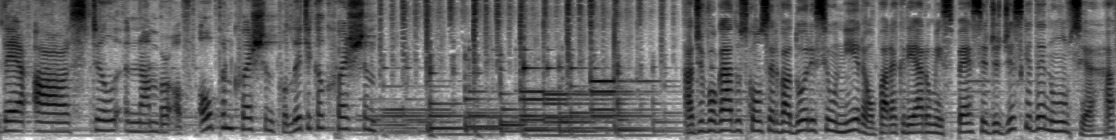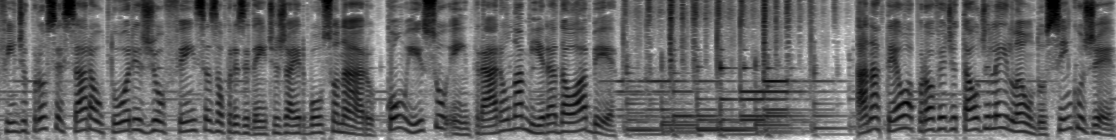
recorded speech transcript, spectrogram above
there are still a number of open questions, political questions. Advogados conservadores se uniram para criar uma espécie de disque-denúncia, a fim de processar autores de ofensas ao presidente Jair Bolsonaro. Com isso, entraram na mira da OAB. Anatel aprova edital de leilão do 5G.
